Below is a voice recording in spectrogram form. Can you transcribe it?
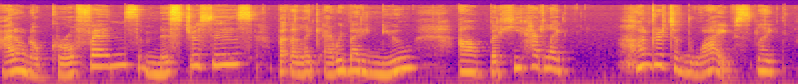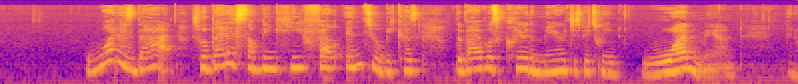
i don't know girlfriends mistresses but like everybody knew. Um but he had like hundreds of wives. Like what is that? So that is something he fell into because the Bible is clear the marriage is between one man and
